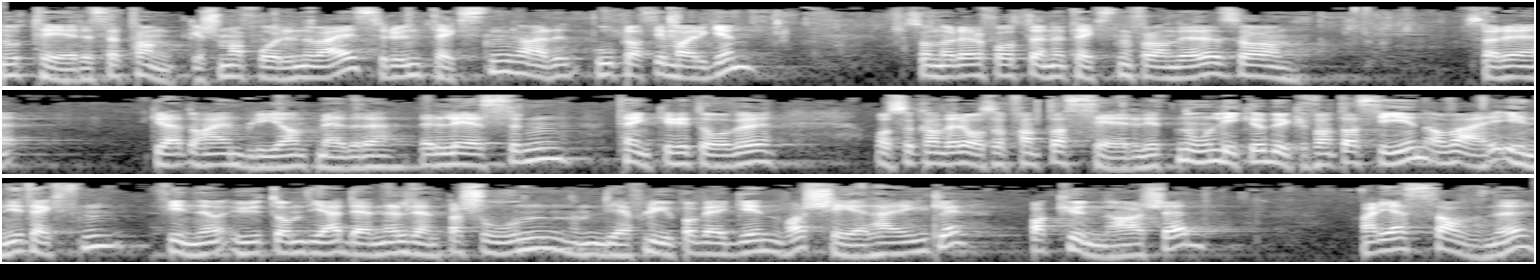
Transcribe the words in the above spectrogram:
notere seg tanker som man får underveis. Rundt teksten er det god plass i margen. Så når dere har fått denne teksten foran dere, så, så er det greit å ha en blyant med dere. Dere leser den, tenker litt over. Og så kan dere også fantasere litt. Noen liker å bruke fantasien og være inne i teksten. Finne ut om de er den eller den personen, om de er flue på veggen. Hva skjer her egentlig? Hva kunne ha skjedd? Hva er det jeg savner?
